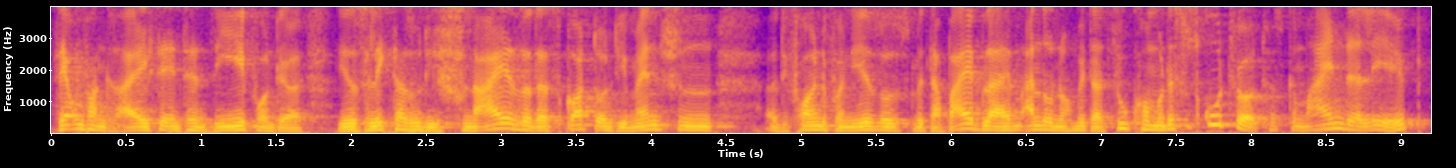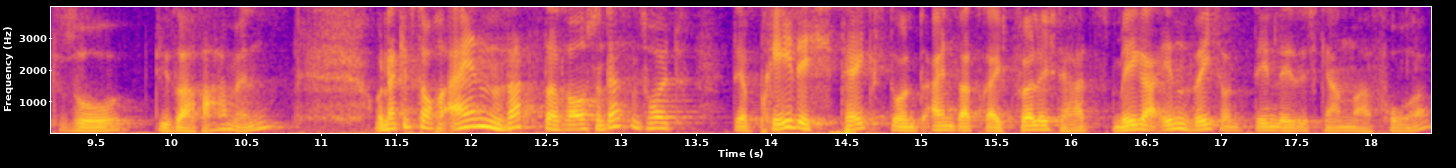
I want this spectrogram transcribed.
sehr umfangreich, sehr intensiv und der, Jesus legt da so die Schneise, dass Gott und die Menschen, äh, die Freunde von Jesus mit dabei bleiben, andere noch mit dazukommen und dass es gut wird, dass Gemeinde lebt, so dieser Rahmen. Und da gibt es auch einen Satz da draußen und das ist heute der Predigtext und ein Satz reicht völlig, der hat es mega in sich und den lese ich gern mal vor.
